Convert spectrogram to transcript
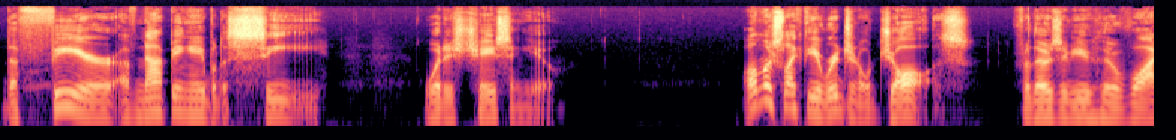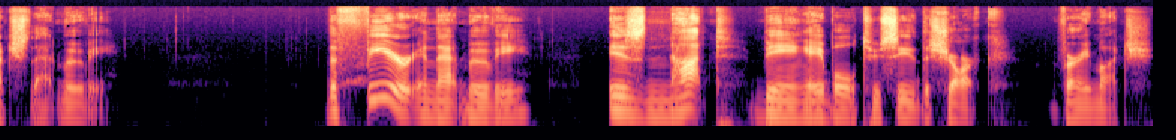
the fear of not being able to see what is chasing you. Almost like the original Jaws, for those of you who have watched that movie. The fear in that movie is not being able to see the shark very much.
